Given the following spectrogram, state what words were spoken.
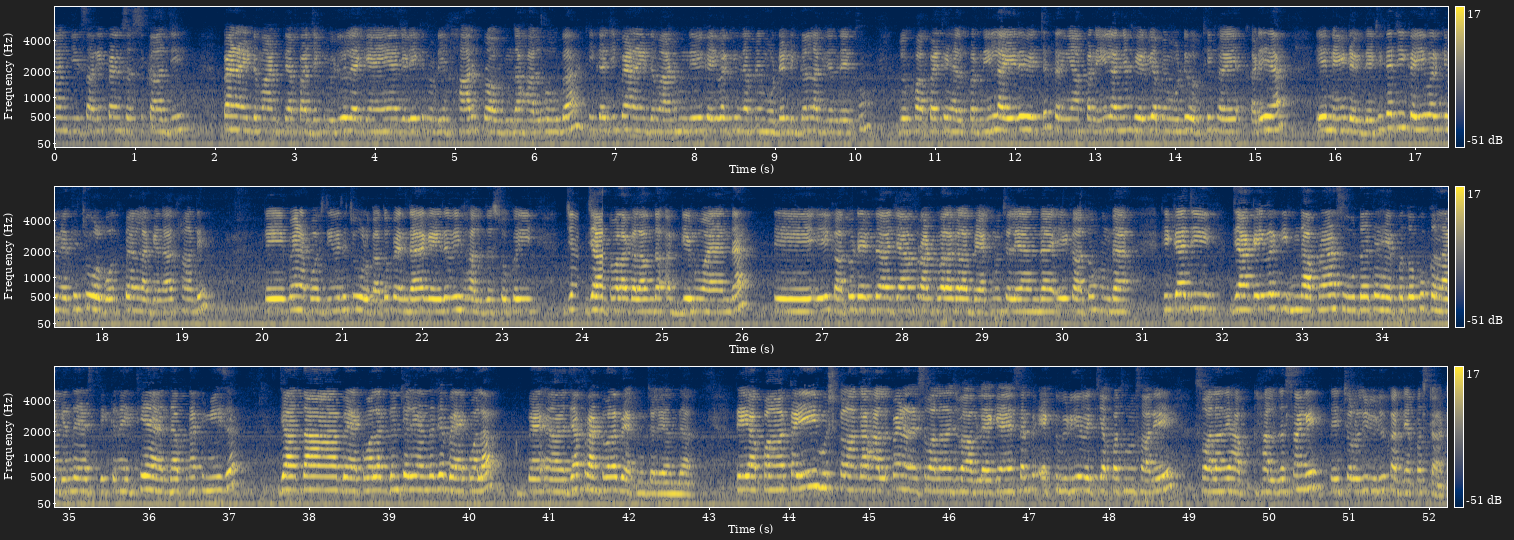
ਹਾਂਜੀ ਸਾਰੀਆਂ ਭੈਣਾਂ ਸਤਿ ਸ਼੍ਰੀ ਅਕਾਲ ਜੀ। ਭੈਣਾਂ ਦੀ ਡਿਮਾਂਡ ਤੇ ਆਪਾਂ ਅੱਜ ਇੱਕ ਵੀਡੀਓ ਲੈ ਕੇ ਆਏ ਆ ਜਿਹੜੀ ਕਿ ਤੁਹਾਡੀ ਹਰ ਪ੍ਰੋਬਲਮ ਦਾ ਹੱਲ ਹੋਊਗਾ। ਠੀਕ ਹੈ ਜੀ, ਭੈਣਾਂ ਦੀ ਡਿਮਾਂਡ ਹੁੰਦੀ ਹੈ ਵੀ ਕਈ ਵਾਰ ਕਿੰਨੇ ਆਪਣੇ ਮੋਢੇ ਡਿੱਗਣ ਲੱਗ ਜਾਂਦੇ ਇਥੋਂ। ਜੋ ਆਪਾਂ ਇੱਥੇ ਹੈਲਪਰ ਨਹੀਂ ਲਾਏ ਇਹਦੇ ਵਿੱਚ, ਤਰੀਆਂ ਆਪਾਂ ਨਹੀਂ ਲਾਈਆਂ, ਫਿਰ ਵੀ ਆਪਣੇ ਮੋਢੇ ਉੱਥੇ ਖੜੇ ਖੜੇ ਆ। ਇਹ ਨਹੀਂ ਡਿੱਗਦੇ, ਠੀਕ ਹੈ ਜੀ। ਕਈ ਵਾਰ ਕਿਵੇਂ ਇੱਥੇ ਝੋਲ ਬਹੁਤ ਪੈਣ ਲੱਗ ਜਾਂਦਾ ਥਾਂ ਤੇ। ਤੇ ਭੈਣਾਂ ਪੁੱਛਦੀਆਂ ਨੇ, ਇੱਥੇ ਝੋਲ ਕਾਹਤੋਂ ਪੈਂਦਾ ਹੈਗਾ? ਇਹਦਾ ਵੀ ਹੱਲ ਦੱਸੋ ਕੋਈ। ਜਾਂ ਵਾਲਾ ਗਲਾ ਹੁੰਦਾ, ਅੱਗੇ ਨੂੰ ਆ ਜਾਂਦਾ। ਤੇ ਇਹ ਕਾਹਤੋਂ ਡਿੱਗਦਾ ਜਾਂ ਫਰੰਟ ਵਾਲਾ ਗਲਾ ਬੈਕ ਨੂੰ ਚਲਿਆ ਜਾਂਦਾ ਇਹ ਕਾਹਤੋਂ ਹੁੰਦਾ ਠੀਕ ਹੈ ਜੀ। ਜਾਂ ਕਈ ਵਾਰ ਕੀ ਹੁੰਦਾ, ਆਪਣਾ ਸੂਟ ਤੇ ਹਿੱਪ ਤੋਂ ਘੁੱਕਣ ਲੱਗ ਜਾਂਦਾ ਇਸ ਤਰੀਕੇ ਨਾਲ ਇੱਥੇ ਆ ਜਾਂਦਾ ਆਪਣਾ ਕਮੀਜ਼। ਜਾਂ ਤਾਂ ਬੈਕ ਵਾਲਾ ਅੱਗੇ ਚਲੇ ਜਾਂਦਾ ਜਾਂ ਬੈਕ ਵਾਲਾ, ਬੈ- ਜਾਂ ਫਰੰਟ ਵਾਲਾ ਬੈਕ ਨੂੰ ਚਲੇ ਜਾਂਦਾ। ਤੇ ਆਪਾਂ ਕਈ ਮੁਸ਼ਕਲਾਂ ਦਾ ਹੱਲ ਭੈਣਾਂ ਦੇ ਸਵਾਲਾਂ ਦਾ ਜਵਾਬ ਲੈ ਕੇ ਆਏ ਸਿਰਫ ਇੱਕ ਵੀਡੀਓ ਵਿੱਚ ਆਪਾਂ ਤੁਹਾਨੂੰ ਸਾਰੇ ਸਵਾਲਾਂ ਦੇ ਹੱਲ ਦੱਸਾਂਗੇ। ਤੇ ਚਲੋ ਜੀ ਵੀਡੀਓ ਕਰਦੇ ਹਾਂ ਆਪਾਂ ਸਟਾਰਟ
